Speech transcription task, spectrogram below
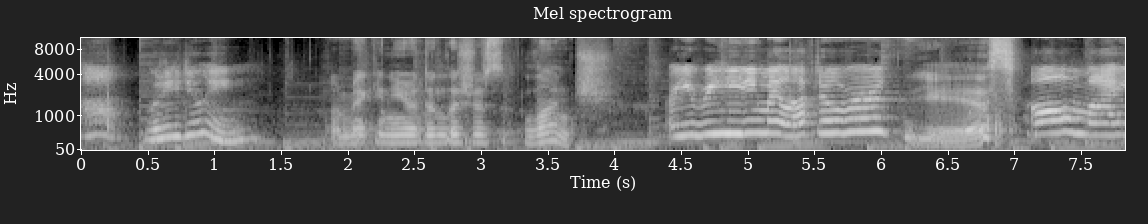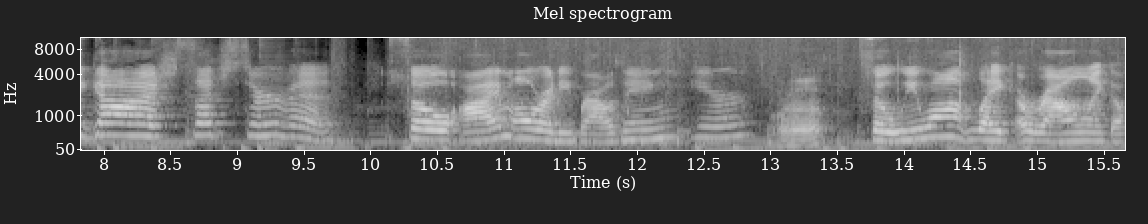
what are you doing? I'm making you a delicious lunch. Are you reheating my leftovers? Yes. Oh my gosh, such service. So I'm already browsing here. Uh huh. So we want like around like a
